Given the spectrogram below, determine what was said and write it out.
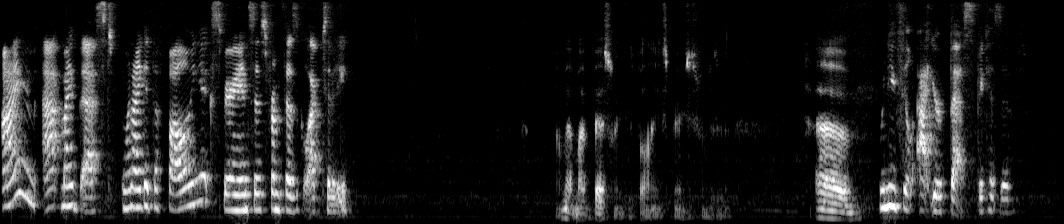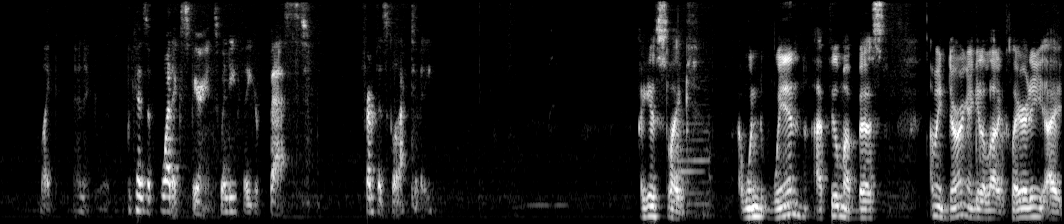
I am at my best when I get the following experiences from physical activity. I'm at my best when I do following experiences from physical um, When do you feel at your best because of like an, because of what experience? When do you feel your best from physical activity? I guess like when when I feel my best. I mean, during I get a lot of clarity. I,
